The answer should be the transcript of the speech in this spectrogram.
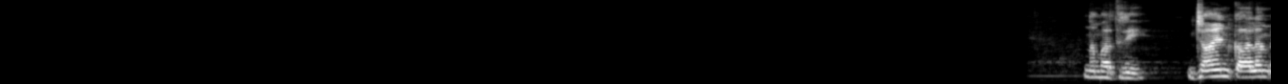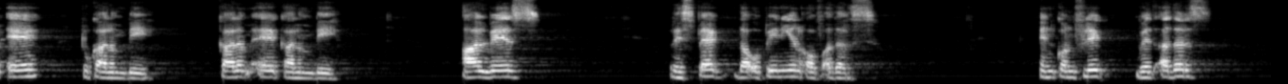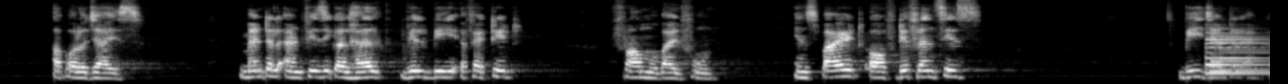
Number three, join column A to column B. Column A, column B. Always respect the opinion of others. In conflict with others, apologize. Mental and physical health will be affected from mobile phone. In spite of differences, be gentle and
